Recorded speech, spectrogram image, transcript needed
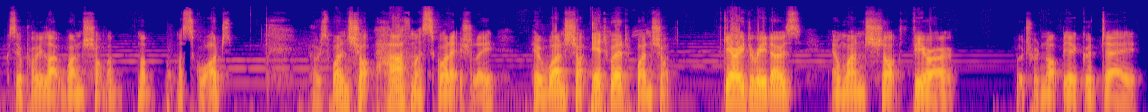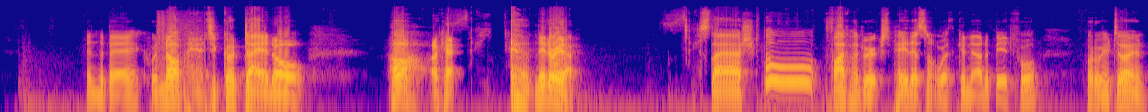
Because he'll probably like one-shot my, my, my squad. He'll just one-shot half my squad actually. He'll one-shot Edward, one-shot Gary Doritos, and one-shot Fearow. Which would not be a good day in the bag. Would not be a good day at all. Oh, okay. Nidorito. Slash. Oh. 500 XP, that's not worth getting out of bed for. What are we doing?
